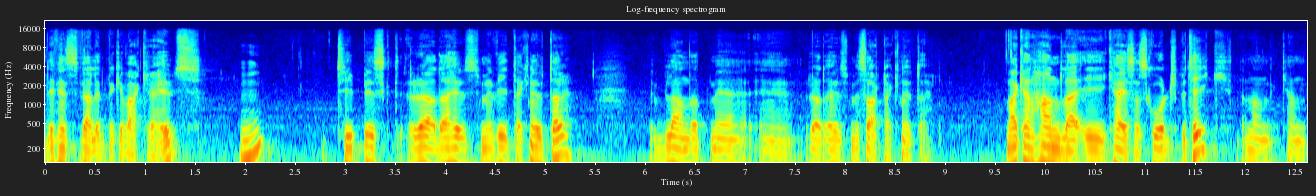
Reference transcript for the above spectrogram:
Det finns väldigt mycket vackra hus. Mm. Typiskt röda hus med vita knutar. Blandat med eh, röda hus med svarta knutar. Man kan handla i Kajsas gårdsbutik där man kan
